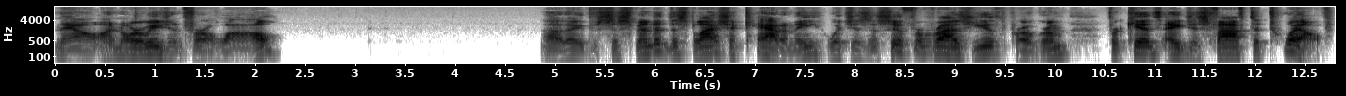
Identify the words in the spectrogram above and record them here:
now on Norwegian for a while. Uh, they've suspended the Splash Academy, which is a supervised youth program for kids ages 5 to 12.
